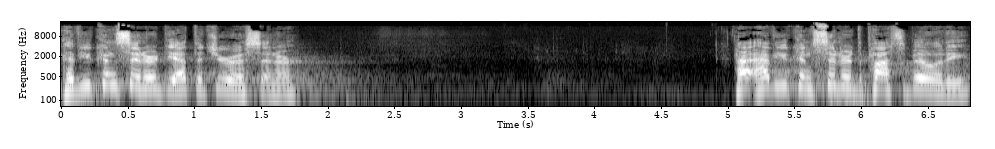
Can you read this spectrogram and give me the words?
Have you considered yet that you're a sinner? Have you considered the possibility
